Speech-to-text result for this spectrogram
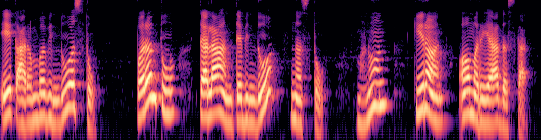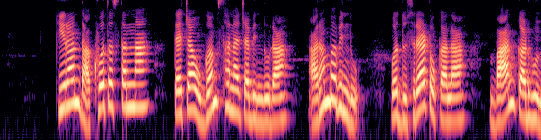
एक आरंभबिंदू असतो परंतु त्याला अंत्यबिंदू नसतो. म्हणून किरण अमर्याद असतात. किरण दाखवत असताना त्याच्या उगमस्थानाच्या बिंदूला आरंभबिंदू व दुसऱ्या टोकाला बाण काढून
